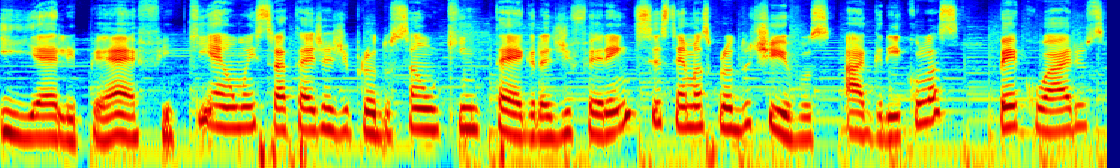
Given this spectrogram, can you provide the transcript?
ILPF, que é uma estratégia de produção que integra diferentes sistemas produtivos, agrícolas, pecuários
